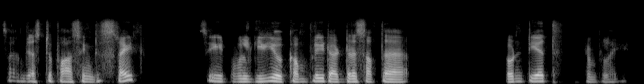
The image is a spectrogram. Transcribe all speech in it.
So I'm just passing this, right? So it will give you complete address of the 20th employee.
